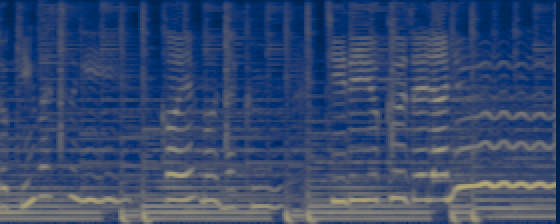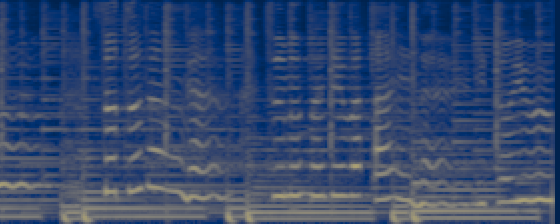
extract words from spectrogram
時は過ぎ声もなく散りゆくゼラニュー。卒団が済むまでは会えないという。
